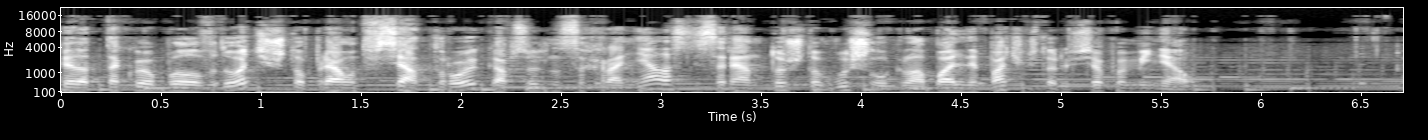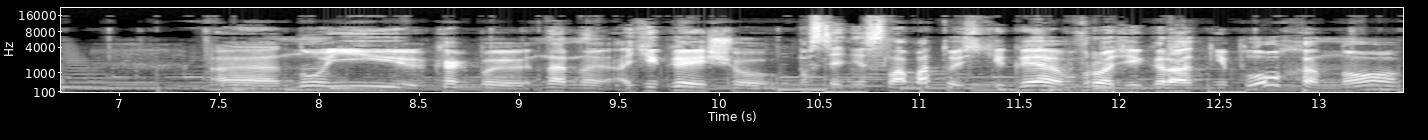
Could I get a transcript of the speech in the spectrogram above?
когда такое было в доте, что прям вот вся тройка абсолютно сохранялась, несмотря на то, что вышел глобальный патч, который все поменял. Э, ну и, как бы, наверное, EG еще последние слова. То есть EG вроде играют неплохо, но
